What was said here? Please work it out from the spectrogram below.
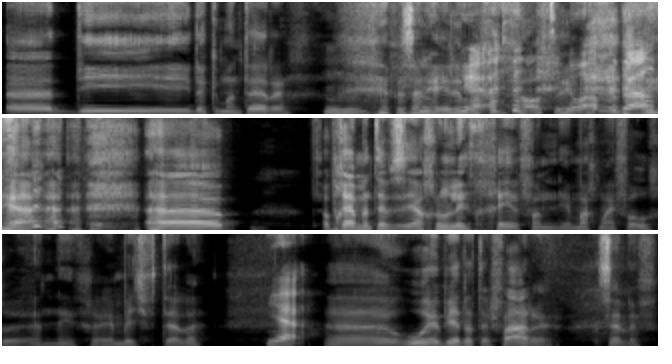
eh, die documentaire. Mhm. we zijn helemaal Ja. verdwaald. Helemaal afgedwaald. ja. Eh, op een gegeven moment hebben ze jou groen licht gegeven van je mag mij volgen en ik ga je een beetje vertellen. Ja, hoe heb je dat ervaren zelf?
